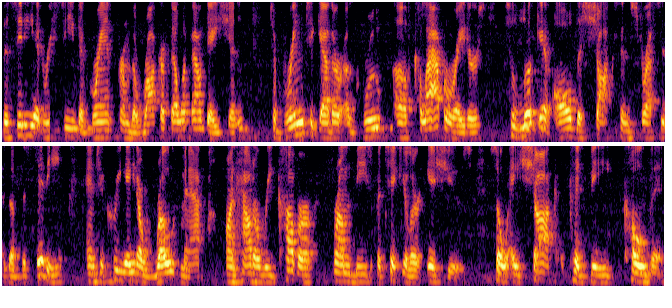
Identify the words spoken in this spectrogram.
The city had received a grant from the Rockefeller Foundation to bring together a group of collaborators to look at all the shocks and stresses of the city and to create a roadmap on how to recover from these particular issues. So, a shock could be COVID.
